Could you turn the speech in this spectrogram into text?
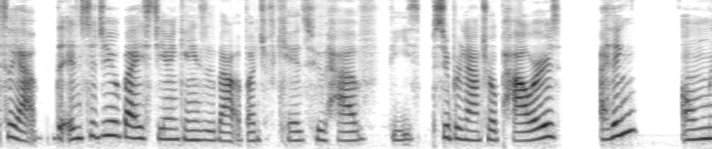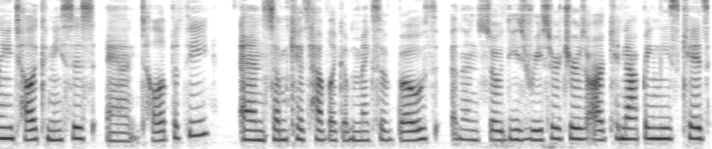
so yeah, the Institute by Stephen King is about a bunch of kids who have these supernatural powers. I think only telekinesis and telepathy, and some kids have like a mix of both. And then so these researchers are kidnapping these kids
